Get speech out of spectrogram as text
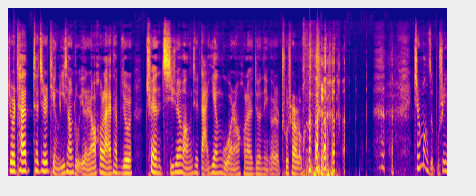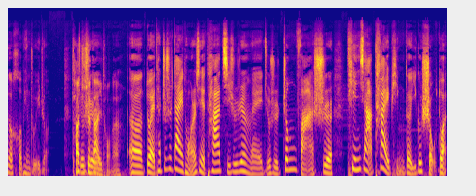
就是他，他其实挺理想主义的。然后后来他不就是劝齐宣王去打燕国，然后后来就那个出事儿了吗？其实孟子不是一个和平主义者，他就是大一统的。呃，对他支持大一统，而且他其实认为就是征伐是天下太平的一个手段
